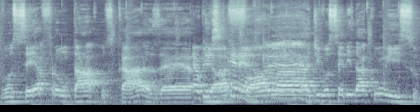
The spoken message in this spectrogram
Você afrontar os caras é É a pior forma É. de você lidar com isso.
